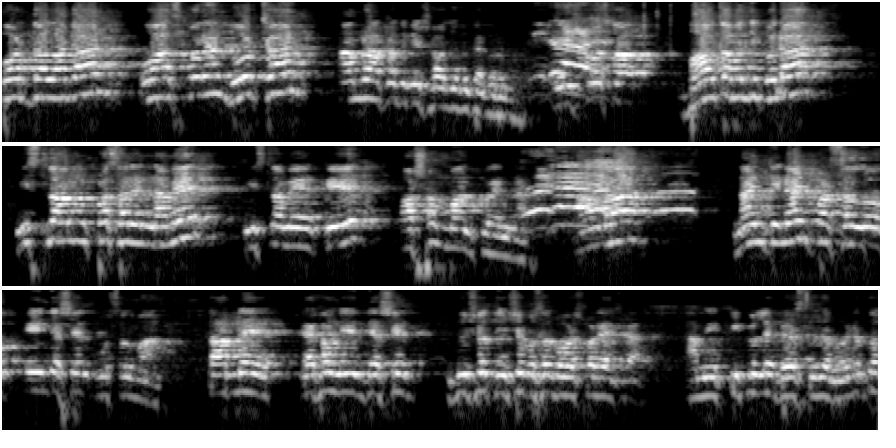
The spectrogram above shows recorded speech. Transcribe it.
পর্দা লাগান, ওয়াজ করেন, ভোট চান, আমরা আপনাদেরকে সহযোগিতা করব। এই সমস্ত ভাওতাবাজি করা ইসলাম প্রচারের নামে ইসলামেরকে অসম্মান করেন না। আমরা নাইনটি নাইন পার্সেন্ট লোক এই দেশের মুসলমান। তাহলে এখন এই দেশের দুশো তিনশো বছর বয়স পরে আসা আমি কি করলে ব্যস্ত যাব? এটা তো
